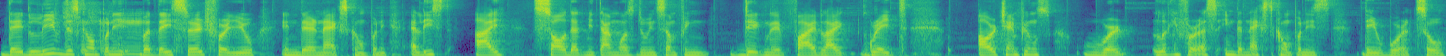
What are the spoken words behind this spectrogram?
they leave this company mm. but they search for you in their next company. At least I saw that Meetime was doing something dignified like great our champions were looking for us in the next companies they worked. So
